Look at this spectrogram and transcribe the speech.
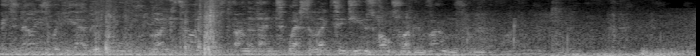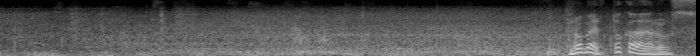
It's nice when you get a bit more, like at our next van event, where selected used Volkswagen vans Roberto Carlos.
